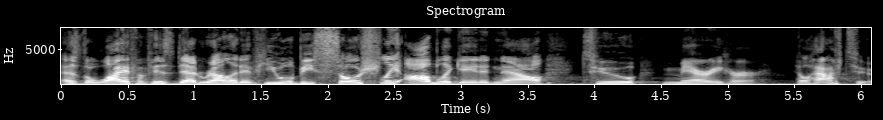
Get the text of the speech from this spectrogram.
as the wife of his dead relative, he will be socially obligated now to marry her. He'll have to.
